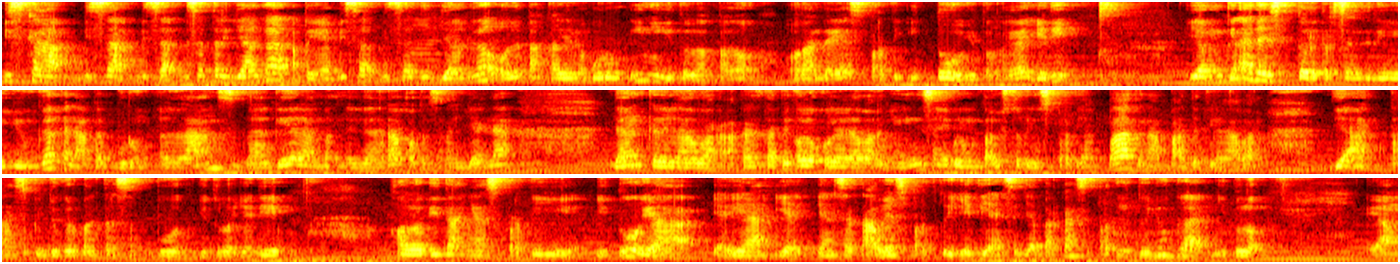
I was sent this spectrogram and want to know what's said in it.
bisa bisa bisa bisa terjaga apa ya bisa bisa dijaga oleh pangkal lima burung ini gitu loh kalau orang daya seperti itu gitu loh ya jadi ya mungkin ada histori tersendirinya juga kenapa burung elang sebagai lambang negara kota Saranjana dan kelelawar. Akan tetapi kalau kelelawarnya ini saya belum tahu historinya seperti apa, kenapa ada kelelawar di atas pintu gerbang tersebut gitu loh. Jadi kalau ditanya seperti itu ya ya ya, ya yang saya tahu ya seperti itu. Jadi yang saya jabarkan seperti itu juga gitu loh. Yang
